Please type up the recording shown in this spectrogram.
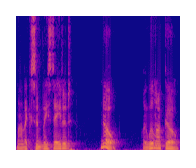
Malik simply stated, No, I will not go.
